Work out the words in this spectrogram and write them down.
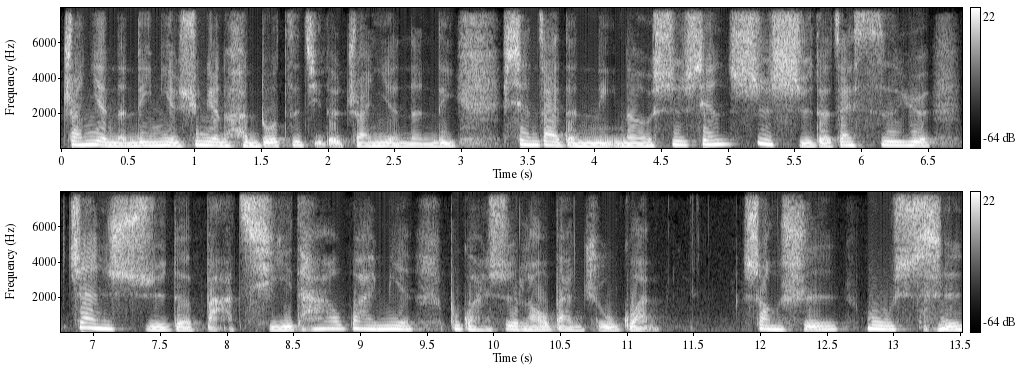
专业能力，你也训练了很多自己的专业能力。现在的你呢，是先适时的在四月暂时的把其他外面，不管是老板、主管。上师、牧师、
